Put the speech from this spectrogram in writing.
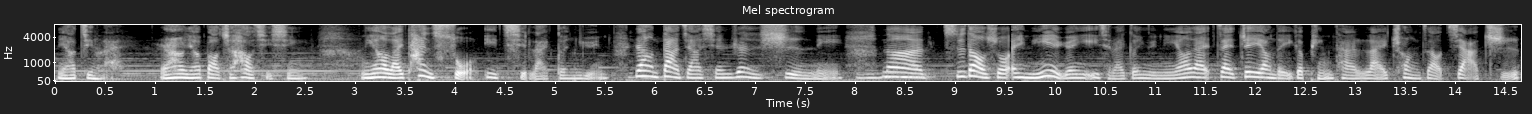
你要进来，然后你要保持好奇心。你要来探索，一起来耕耘，让大家先认识你，那知道说，哎，你也愿意一起来耕耘，你要来在这样的一个平台来创造价值。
